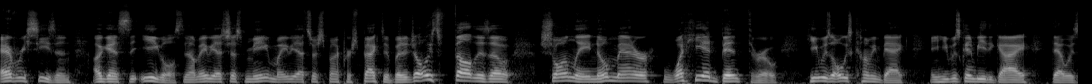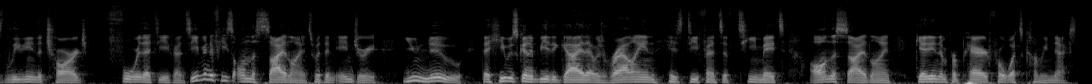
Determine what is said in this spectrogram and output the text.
every season against the Eagles. Now, maybe that's just me, maybe that's just my perspective, but it always felt as though Sean Lee, no matter what he had been through, he was always coming back and he was going to be the guy that was leading the charge for that defense. Even if he's on the sidelines with an injury, you knew that he was going to be the guy that was rallying his defensive teammates on the sideline, getting them prepared for what's coming next.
